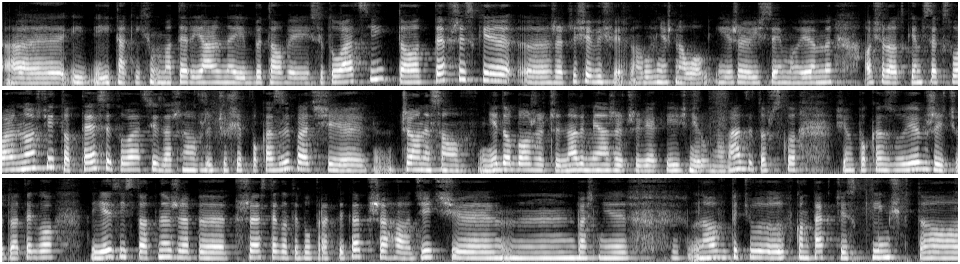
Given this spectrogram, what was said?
e, i, i takich materialnej, bytowej sytuacji, to te wszystkie e, rzeczy się wyświetlą, również nałogi. Jeżeli się zajmujemy ośrodkiem seksualności, to te sytuacje zaczną w życiu się pokazywać e, czy one są w niedoborze, czy nadmiarze, czy w jakiejś nierównowadze, to wszystko się pokazuje w życiu. Dlatego jest istotne, żeby przez tego typu praktykę przechodzić y, mm, właśnie w, no, w byciu w kontakcie z kimś, kto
